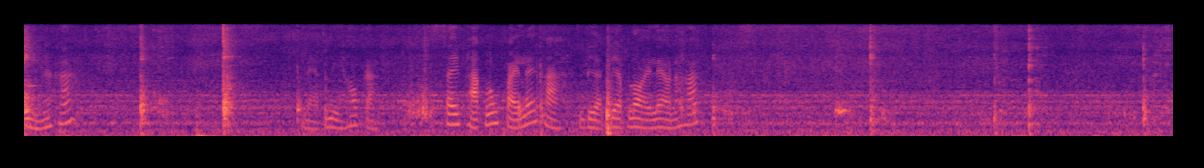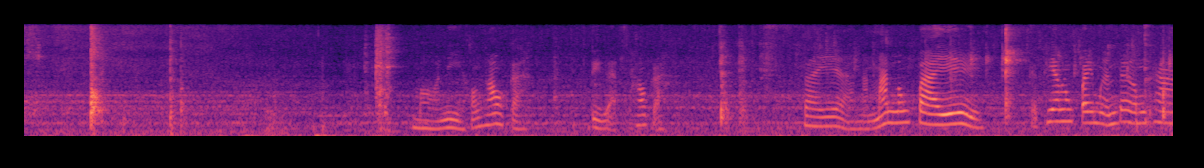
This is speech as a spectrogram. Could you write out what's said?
นี่นะคะ แบบนี้เฮากะใส่ผักลงไปเลยค่ะ เดือดเรียบร้อยแล้วนะคะ หมอนี่ของเฮากะ เดือดเฮากะ ใส่อะน้ำมันลงไป กระเทียมลงไปเหมือนเดิมค่ะ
